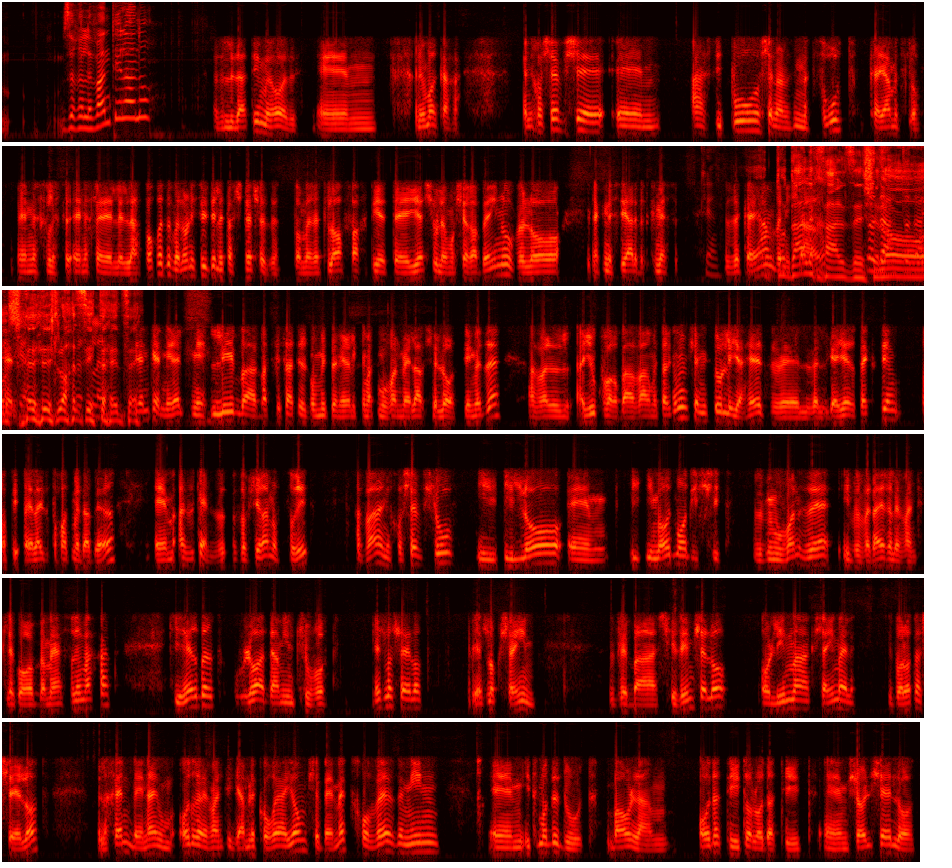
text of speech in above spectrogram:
זה רלוונטי לנו? אז לדעתי מאוד. אמ, אני אומר ככה, אני חושב שהסיפור של הנצרות קיים אצלו. אין איך, אין איך להפוך את זה, ולא ניסיתי לטשטש את זה. זאת אומרת, לא הפכתי את אה, ישו למשה רבינו, ולא את הכנסייה לבית כנסת. כן. זה קיים ונשאר. תודה לך על זה שלא תודה, כן. שלא עשית. את זה. כן, כן, נראה, לי בתפיסה התרגומית זה נראה לי כמעט מובן מאליו שלא עושים את זה, אבל היו כבר בעבר מתרגמים שניסו לייהד ו- ולגייר טקסטים, אליי זה פחות מדבר. אמ, אז כן, זו, זו שירה נוצרית, אבל אני חושב שוב, היא, היא לא, אמ, היא, היא מאוד מאוד אישית, ובמובן זה היא בוודאי רלוונטית לקורא במאה ה-21, כי הרברט הוא לא אדם עם תשובות, יש לו שאלות, ויש לו קשיים, ובשירים שלו עולים הקשיים האלה, עולות השאלות, ולכן בעיניי הוא מאוד רלוונטי גם לקורא היום, שבאמת חווה איזה מין אמ, התמודדות בעולם, או דתית או לא דתית, אמ, שואל שאלות,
